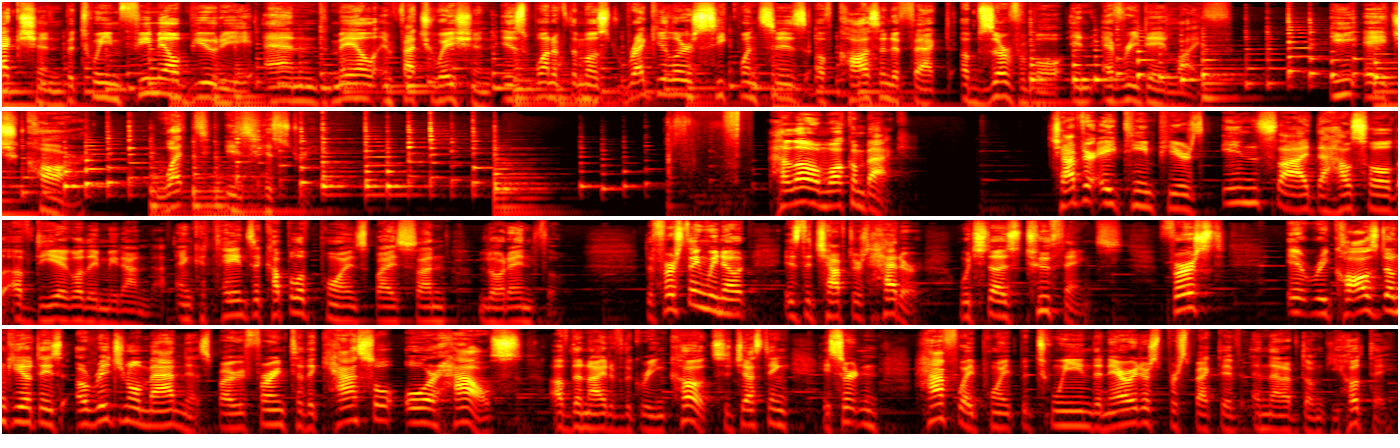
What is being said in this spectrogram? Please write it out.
connection between female beauty and male infatuation is one of the most regular sequences of cause and effect observable in everyday life. E. H. Carr, What is History? Hello and welcome back. Chapter 18 peers inside the household of Diego de Miranda and contains a couple of poems by his son Lorenzo. The first thing we note is the chapter's header, which does two things. First, it recalls Don Quixote's original madness by referring to the castle or house of the Knight of the Green Coat, suggesting a certain halfway point between the narrator's perspective and that of Don Quixote.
